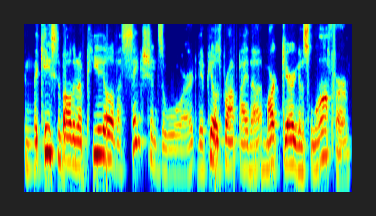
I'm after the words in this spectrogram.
And the case involved an appeal of a sanctions award. The appeal was brought by the Mark Geragos law firm.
